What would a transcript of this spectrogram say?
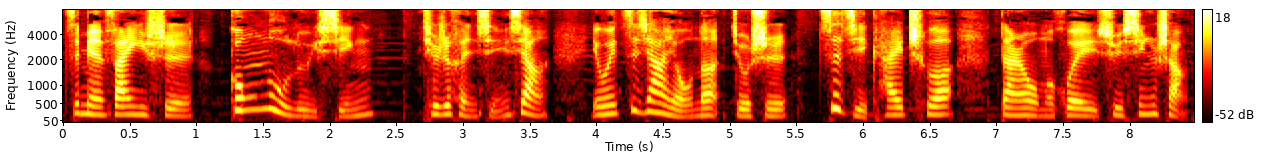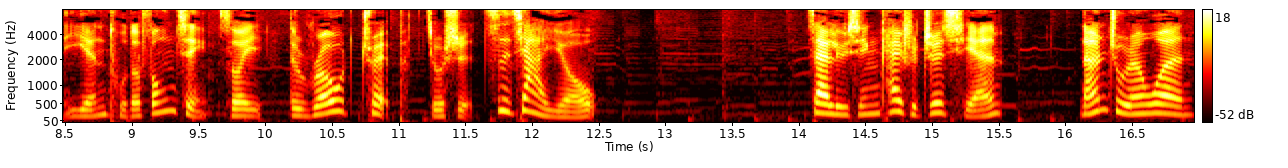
字面翻译是公路旅行， 其实很形象，因为自驾游呢就是自己开车，当然我们会去欣赏沿途的风景，所以 the road trip 就是自驾游。在旅行开始之前，男主人问。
